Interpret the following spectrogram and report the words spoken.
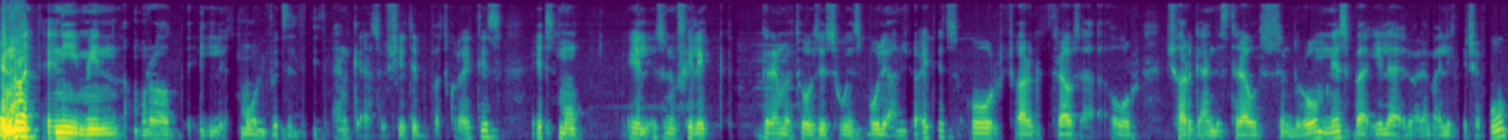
النوع الثاني من أمراض ال small vessel disease ANCA associated vasculitis اسمه ال eosinophilic granulomatosis with polyangiitis or Churg-Strauss or Sharg and Strauss syndrome نسبة إلى العلماء اللي اكتشفوه.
